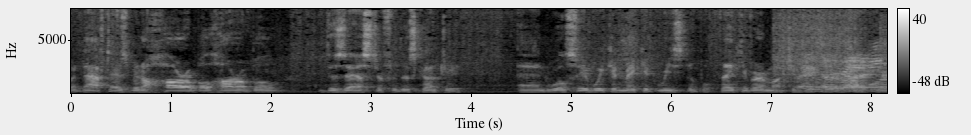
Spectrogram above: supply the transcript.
But NAFTA has been a horrible, horrible disaster for this country, and we'll see if we can make it reasonable. Thank you very much, everybody.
